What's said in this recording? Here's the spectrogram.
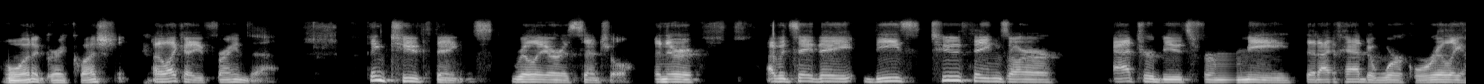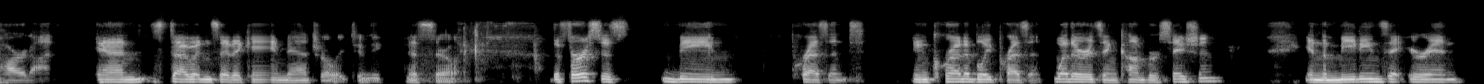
What a great question. I like how you framed that. I think two things really are essential, and they're I would say they these two things are attributes for me that I've had to work really hard on. And so I wouldn't say they came naturally to me necessarily. The first is being present, incredibly present, whether it's in conversation, in the meetings that you're in,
